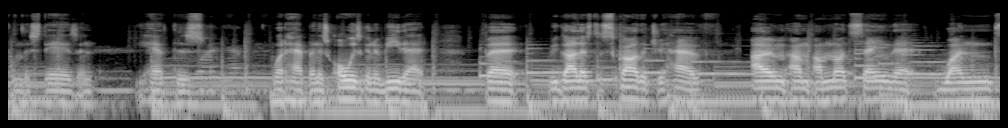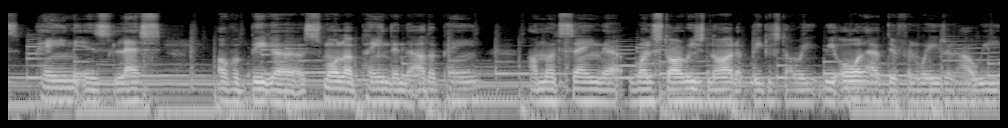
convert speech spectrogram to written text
from the stairs and you have this what happened is always going to be that but regardless the scar that you have I'm, I'm, I'm not saying that one's pain is less of a bigger, smaller pain than the other pain. I'm not saying that one story is not a bigger story. We all have different ways on how we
